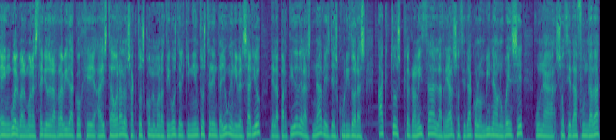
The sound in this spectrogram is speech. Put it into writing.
En Huelva, el Monasterio de la Rábida acoge a esta hora los actos conmemorativos del 531 aniversario de la partida de las naves descubridoras, actos que organiza la Real Sociedad Colombina Onubense, una sociedad fundada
